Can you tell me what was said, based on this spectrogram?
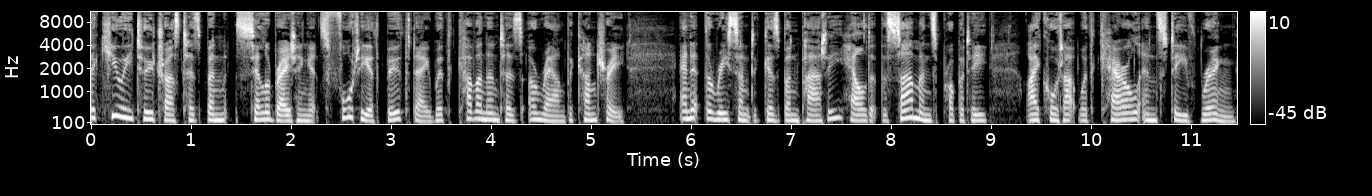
The QE2 Trust has been celebrating its 40th birthday with Covenanters around the country. And at the recent Gisborne party held at the Salmonds property, I caught up with Carol and Steve Ring.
